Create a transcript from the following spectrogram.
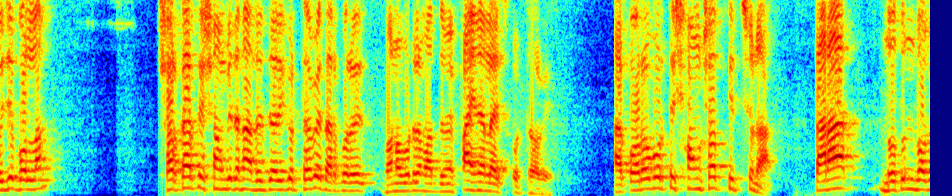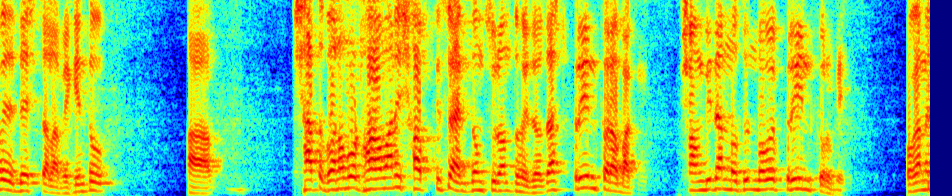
ওই যে বললাম, সরকারকে সংবিধান আদেশ জারি করতে হবে, তারপরে গণভোটের মাধ্যমে ফাইনালাইজ করতে হবে। আর পরবর্তী সংসদ কিচ্ছু না। তারা নতুনভাবে দেশ চালাবে, কিন্তু সাত গণভোট হওয়া মানে সবকিছু একদম চূড়ান্ত হয়ে যাবে। জাস্ট প্রিন্ট করা বাকি। সংবিধান নতুনভাবে প্রিন্ট করবে। ওখানে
